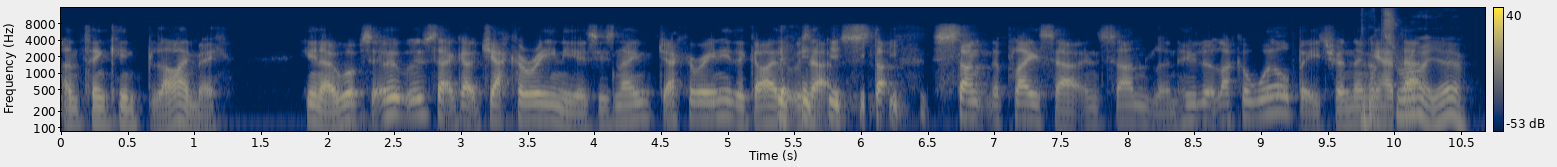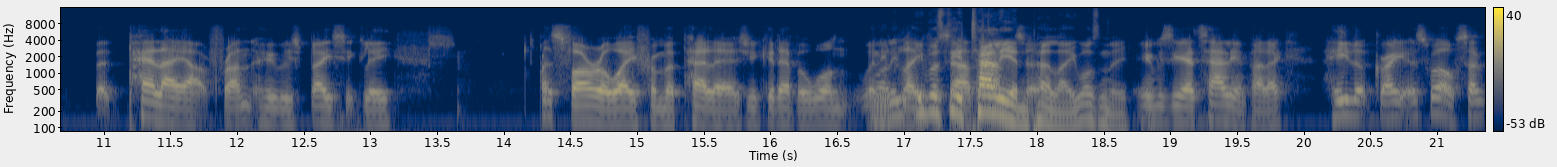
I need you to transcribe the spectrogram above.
and thinking, blimey. You know, what was, it, who was that guy? Giaccherini is his name? Giaccherini, the guy that was out stu- stunk the place out in Sunderland, who looked like a world beater, and then That's you had right, that yeah. but Pellè up front, who was basically as far away from a Pele as you could ever want when Well, he he, played he was the Italian Pele, wasn't he? He was the Italian Pele. He looked great as well. So,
